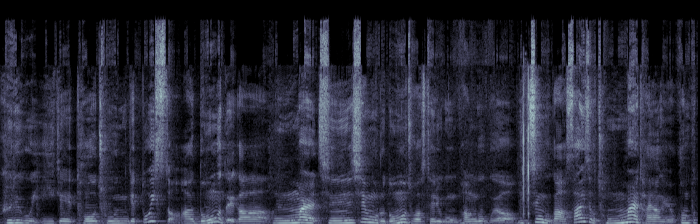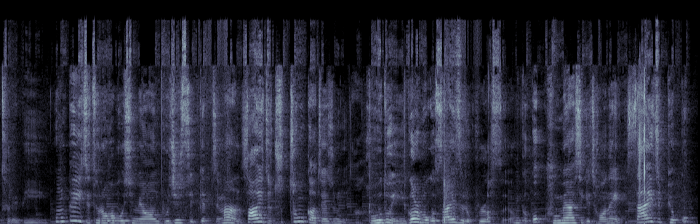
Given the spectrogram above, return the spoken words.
그리고 이게 더 좋은 게 또 있어. 아, 너무 내가 정말 진심으로 너무 좋아서 데리고 온 광고고요. 이 친구가 사이즈가 정말 다양해요, 컴포트 랩이. 홈페이지 들어가 보시면 보실 수 있겠지만 사이즈 추천까지 해줍니다. 저도 이걸 보고 사이즈를 골랐어요. 그러니까 꼭 구매하시기 전에 사이즈표 꼭,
